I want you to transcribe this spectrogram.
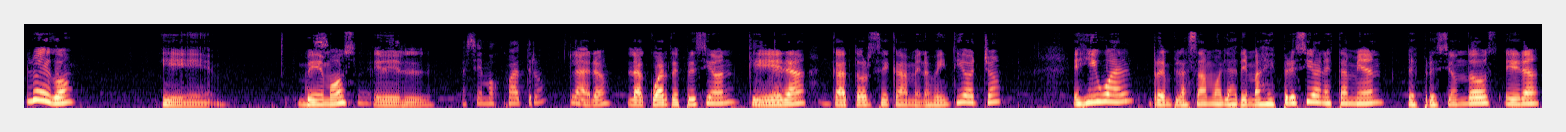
Luego, eh, vemos el, Hacemos 4. Claro, la cuarta expresión, que Era. era 14K menos 28, es igual, reemplazamos las demás expresiones también, la expresión 2 era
